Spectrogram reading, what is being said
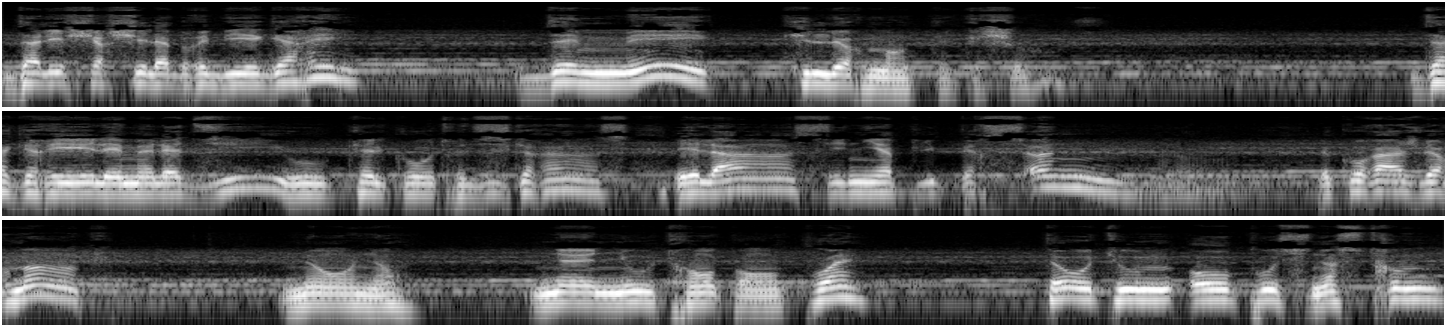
d'aller chercher la brebis égarée, d'aimer qu'il leur manque quelque chose, d'agréer les maladies ou quelque autre disgrâce? Hélas, il n'y a plus personne. Le courage leur manque. Non, non, ne nous trompons point. Totum opus nostrum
